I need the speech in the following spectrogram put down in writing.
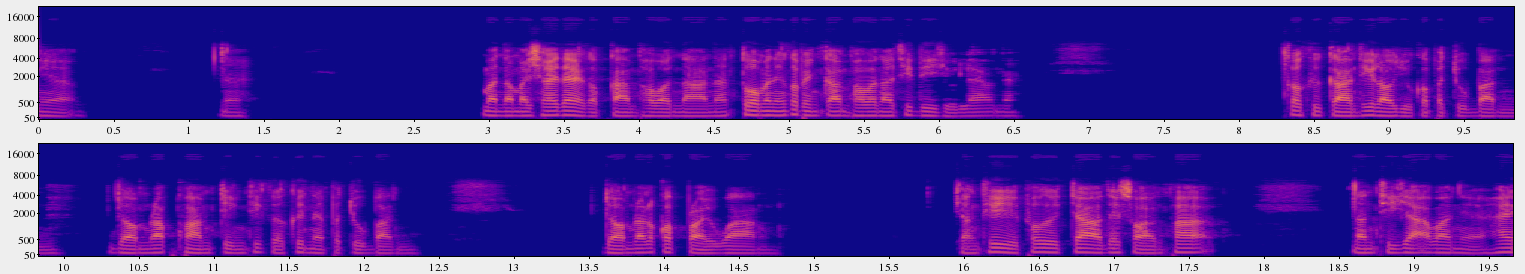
เนี่ยนะมันนำมาใช้ได้กับการภาวนานะตัวมันเองก็เป็นการภาวนาที่ดีอยู่แล้วนะก็คือการที่เราอยู่กับปัจจุบัน ยอมรับความจริงที่เกิดขึ้นในปัจจุบัน ยอมรับแล้วก็ปล่อยวาง อย่างที่พระพุทธเจ้าได้สอนพระ นันทิยะว่าเนี่ยให้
